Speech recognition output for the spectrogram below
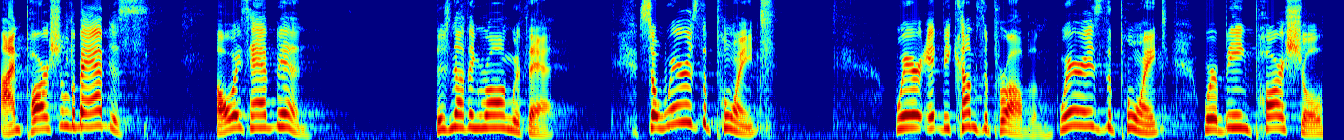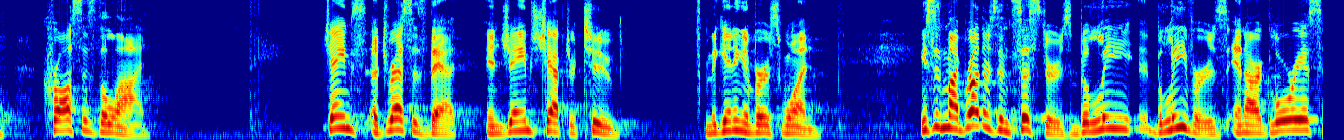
I'm partial to Baptists, always have been. There's nothing wrong with that. So, where is the point where it becomes a problem? Where is the point where being partial crosses the line? James addresses that in James chapter 2, beginning in verse 1. He says, My brothers and sisters, believe, believers in our glorious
